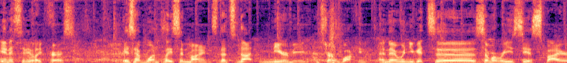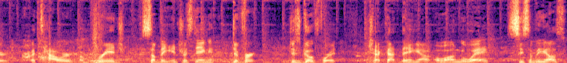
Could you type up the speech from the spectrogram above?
in a city like Paris is have one place in mind that's not near me and start walking. And then when you get to somewhere where you see a spire, a tower, a bridge, something interesting, divert. Just go for it. Check that thing out along the way, see something else,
